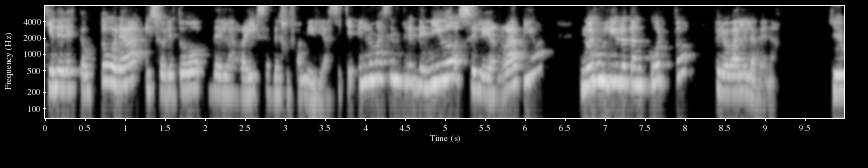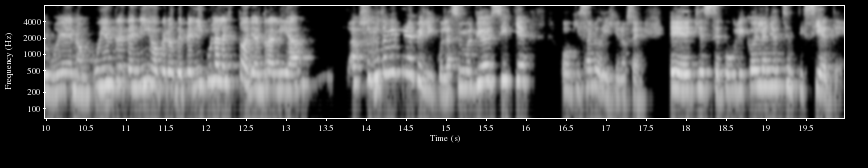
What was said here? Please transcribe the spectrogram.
quién era esta autora y sobre todo de las raíces de su familia. Así que es lo más entretenido, se lee rápido, no es un libro tan corto, pero vale la pena. Qué bueno, muy entretenido, pero de película la historia en realidad. Absolutamente de película. Se me olvidó decir que o quizá lo dije, no sé, eh, que se publicó el año 87.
